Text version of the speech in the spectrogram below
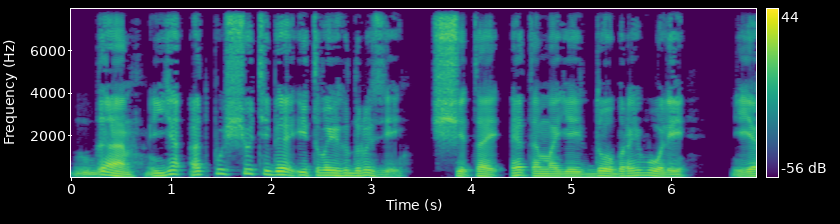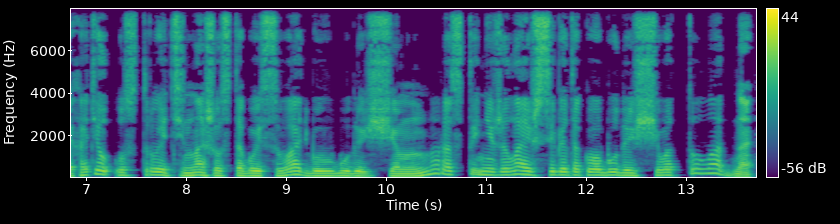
«Да, я отпущу тебя и твоих друзей. Считай это моей доброй волей. Я хотел устроить нашу с тобой свадьбу в будущем, но раз ты не желаешь себе такого будущего, то ладно,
